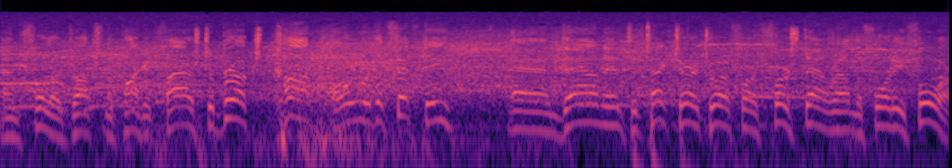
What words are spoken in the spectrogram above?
and Fuller drops in the pocket fires to Brooks caught over the 50 and down into Tech territory for a first down around the 44.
